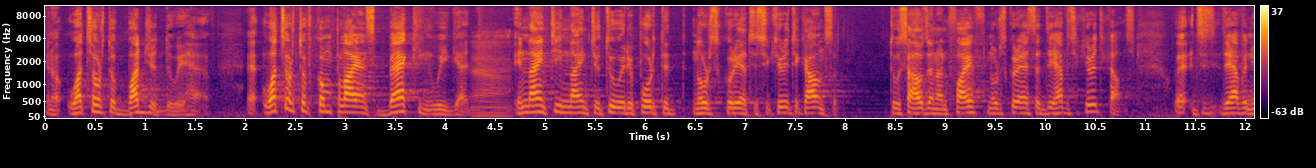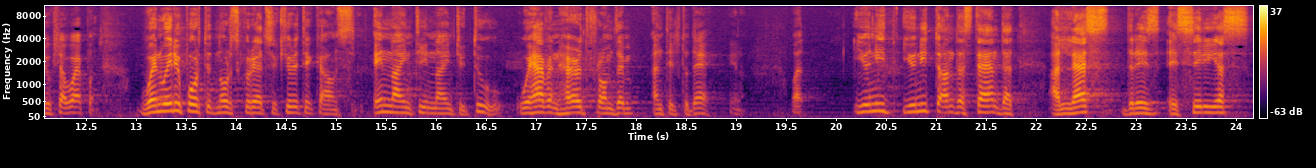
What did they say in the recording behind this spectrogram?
You know, what sort of budget do we have? Uh, what sort of compliance backing we get? In 1992, we reported North Korea to Security Council. 2005, North Korea said they have a Security Council. Uh, they have a nuclear weapon. When we reported North Korea to Security Council in 1992, we haven't heard from them until today. You know. Well, you need, you need to understand that unless there is a serious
